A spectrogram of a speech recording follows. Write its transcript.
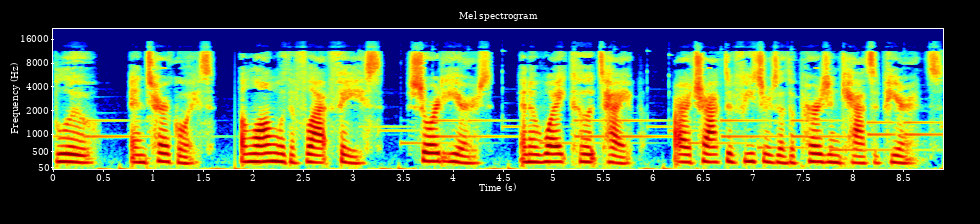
blue, and turquoise, along with a flat face, short ears, and a white coat type, are attractive features of the Persian cat's appearance.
